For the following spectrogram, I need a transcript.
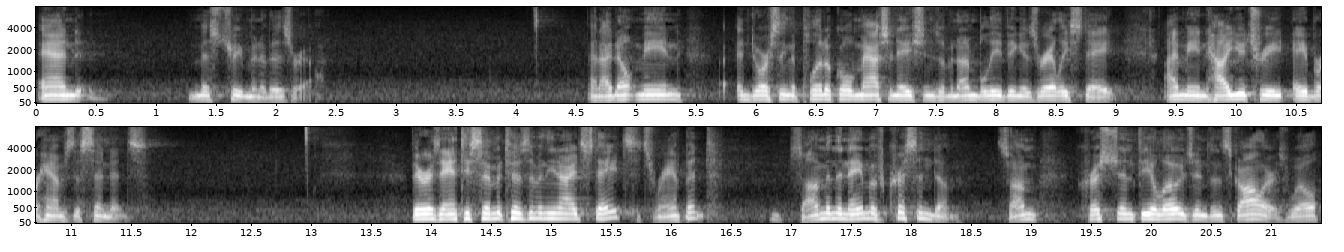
and mistreatment of Israel. And I don't mean endorsing the political machinations of an unbelieving Israeli state. I mean how you treat Abraham's descendants. There is anti Semitism in the United States, it's rampant. Some in the name of Christendom. Some Christian theologians and scholars will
